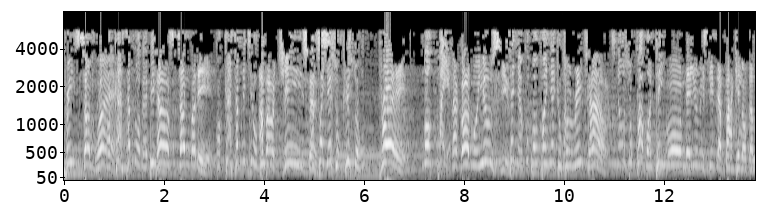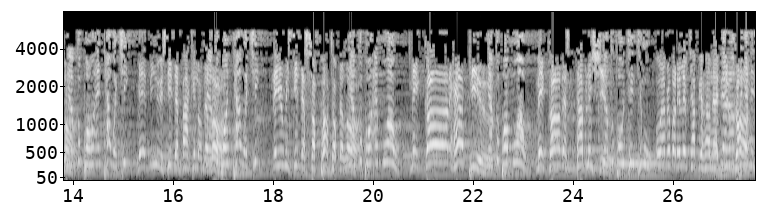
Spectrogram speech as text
Preach somewhere. kɔka asɛm no wɔ baabi Tell somebody kɔka asɛm no kyerɛ obi about Jesus. Pray that God will use you sɛ nyankopɔn fa nyɛ to reach out. na wo nso kɔ abɔnten Oh, may you receive the backing of the Lord. May you receive the backing of the Lord. nyankopɔn nta w'akyi May you receive the support of the Lord. nyankopɔn ɛmmoa wo May God help you. nyankopɔn mmoa wo May God establish you. nyankopɔn tintim wo Oh, everybody lift up your hand and give obiara mpɛgya ne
